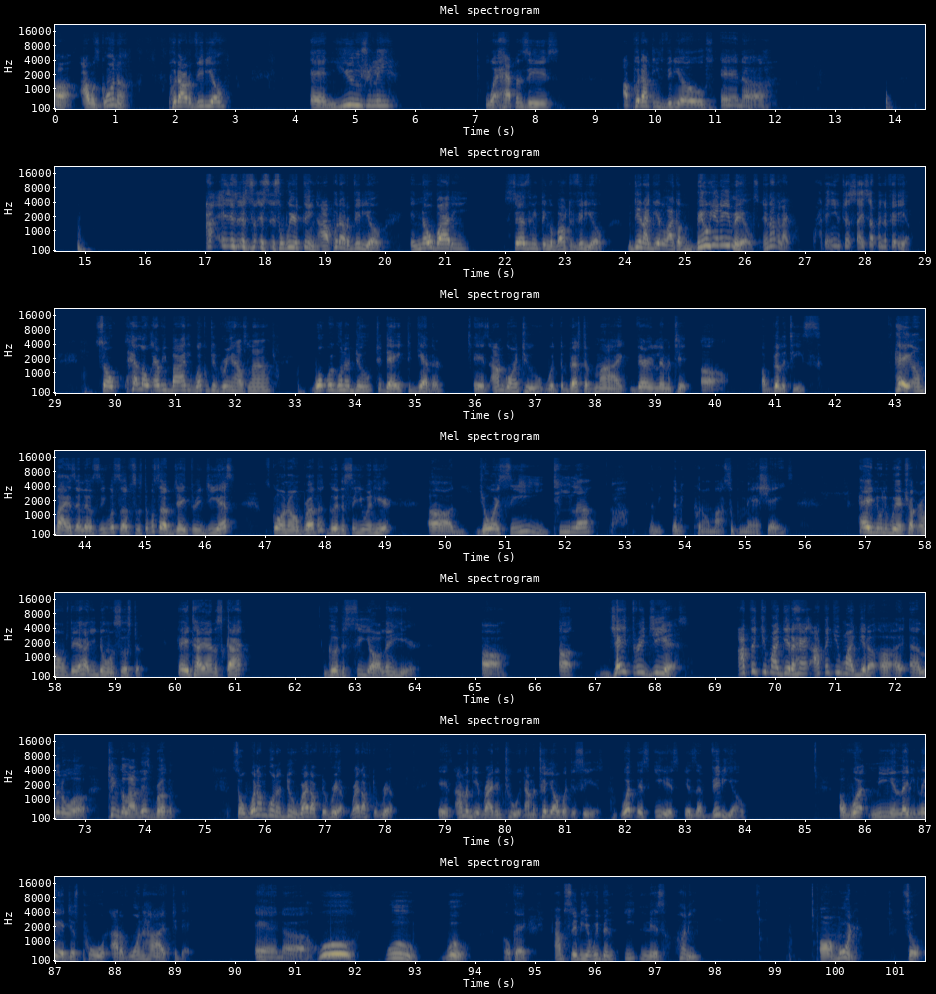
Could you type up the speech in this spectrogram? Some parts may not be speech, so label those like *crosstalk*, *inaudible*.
uh, I was going to put out a video, and usually what happens is I put out these videos, and uh, I, it's, it's, it's a weird thing. I put out a video, and nobody says anything about the video, but then I get like a billion emails, and I'm like, why didn't you just say something in the video? So, hello, everybody. Welcome to the Greenhouse Lounge. What we're going to do today together is I'm going to, with the best of my very limited uh, abilities, hey, Unbiased LLC, what's up, sister? What's up, J3GS? What's going on, brother? Good to see you in here uh Joy C, Tila. Oh, let me let me put on my Superman shades. Hey, newlywed trucker Holmes there. How you doing, sister? Hey, Tiana Scott. Good to see y'all in here. Uh uh J3GS. I think you might get a hang, I think you might get a, a, a little uh, tingle out of this, brother. So what I'm to do right off the rip, right off the rip, is I'm gonna get right into it. I'm gonna tell y'all what this is. What this is is a video of what me and Lady Led just pulled out of one hive today. And uh woo, woo, woo. Okay. I'm sitting here. We've been eating this honey all morning. So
